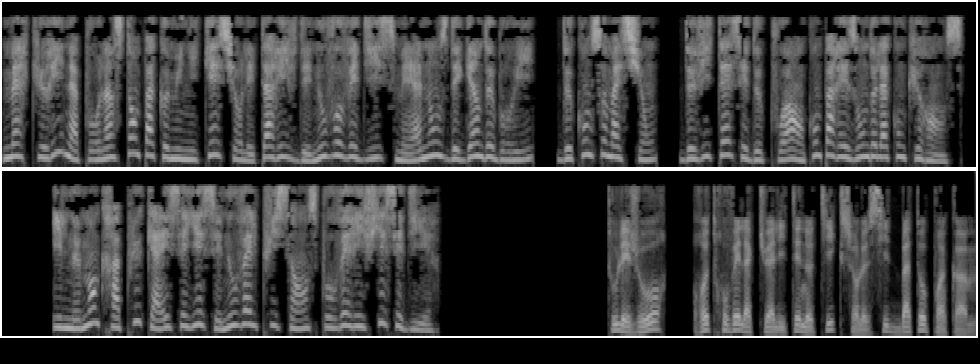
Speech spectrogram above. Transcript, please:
Mercury n'a pour l'instant pas communiqué sur les tarifs des nouveaux V10 mais annonce des gains de bruit, de consommation, de vitesse et de poids en comparaison de la concurrence. Il ne manquera plus qu'à essayer ces nouvelles puissances pour vérifier ces dires. Tous les jours, retrouvez l'actualité nautique sur le site bateau.com.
